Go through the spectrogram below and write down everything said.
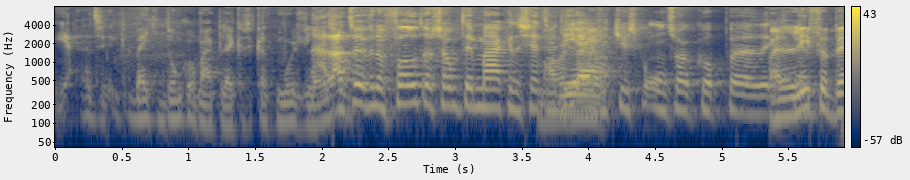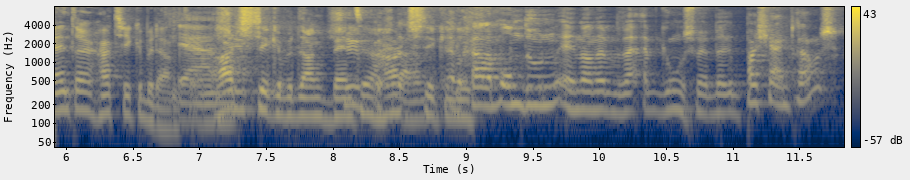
ja. Het is een beetje donker op mijn plek, dus ik kan het moeilijk Nou, lezen. laten we even een foto zo meteen maken. Dan zetten we die ja. eventjes bij ons ook op. eh, Maar lieve Benter, hartstikke bedankt. Ja. Hartstikke bedankt Bente. Super gedaan. hartstikke En we gaan hem omdoen en dan hebben we... Jongens, we hebben, pas jij hem trouwens?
